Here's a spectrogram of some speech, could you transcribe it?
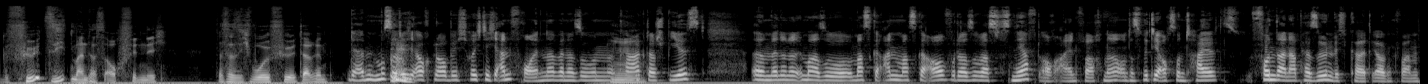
Gefühlt sieht man das auch, finde ich. Dass er sich wohlfühlt darin. Damit musst du dich auch, glaube ich, richtig anfreunden, ne? wenn du so einen Charakter spielst. Ähm, wenn du dann immer so Maske an, Maske auf oder sowas, das nervt auch einfach, ne? Und das wird ja auch so ein Teil von deiner Persönlichkeit irgendwann,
